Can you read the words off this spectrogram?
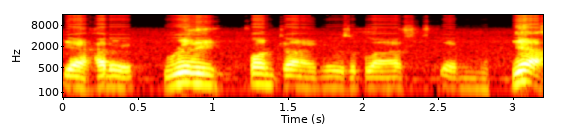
Yeah, had a really fun time. It was a blast. And yeah,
